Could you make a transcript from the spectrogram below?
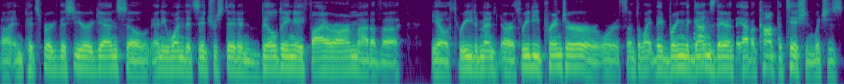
in Pittsburgh this year again. So anyone that's interested in building a firearm out of a you know three dimension or a 3D printer or, or something like, they bring the guns there and they have a competition, which is,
